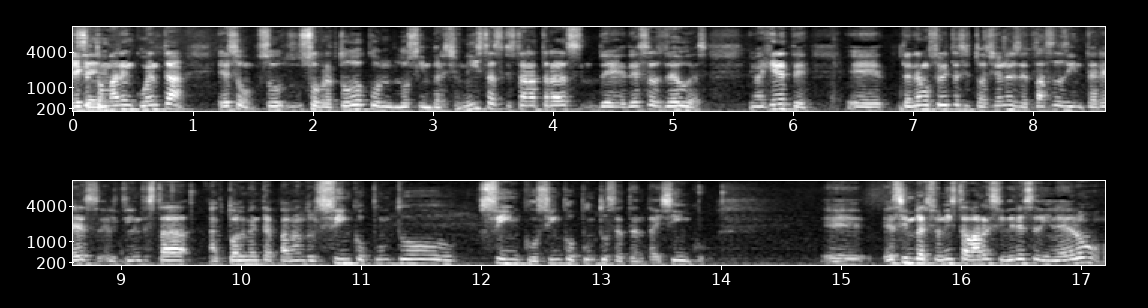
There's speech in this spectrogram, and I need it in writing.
hay que tomar en cuenta eso, sobre todo con los inversionistas que están atrás de, esas deudas. Imagínate, eh, tenemos ahorita situaciones de tasas de interés, el cliente está actualmente pagando el 5.5, 5.75. Eh, ese inversionista va a recibir ese dinero,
